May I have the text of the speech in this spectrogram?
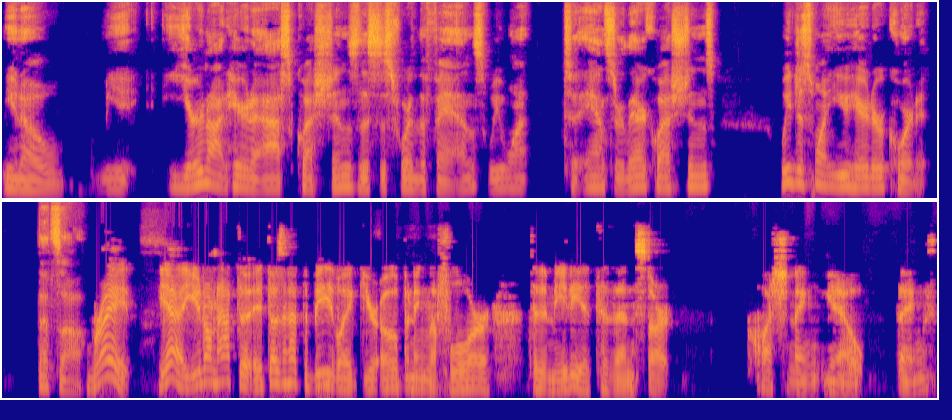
you know, you're not here to ask questions. This is for the fans. We want to answer their questions. We just want you here to record it. That's all. Right. Yeah, you don't have to. It doesn't have to be like you're opening the floor to the media to then start questioning, you know, things.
